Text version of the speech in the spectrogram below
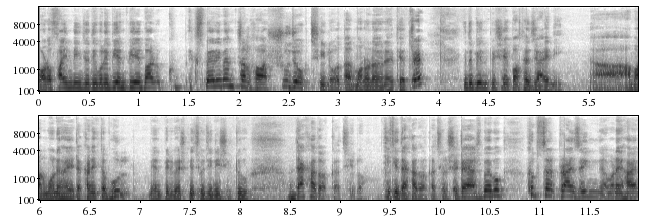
বড় ফাইন্ডিং যদি বলি বিএনপি এবার খুব এক্সপেরিমেন্টাল হওয়ার সুযোগ ছিল তার মনোনয়নের ক্ষেত্রে। কিন্তু বিএনপি সেই পথে যায়নি। আমার মনে হয় এটা খানিকটা ভুল। বিএনপির বেশ কিছু জিনিস একটু দেখা দরকার ছিল। কি কি দেখা দরকার ছিল সেটাই আসবে এবং খুব সারপ্রাইজিং মানে হয়,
